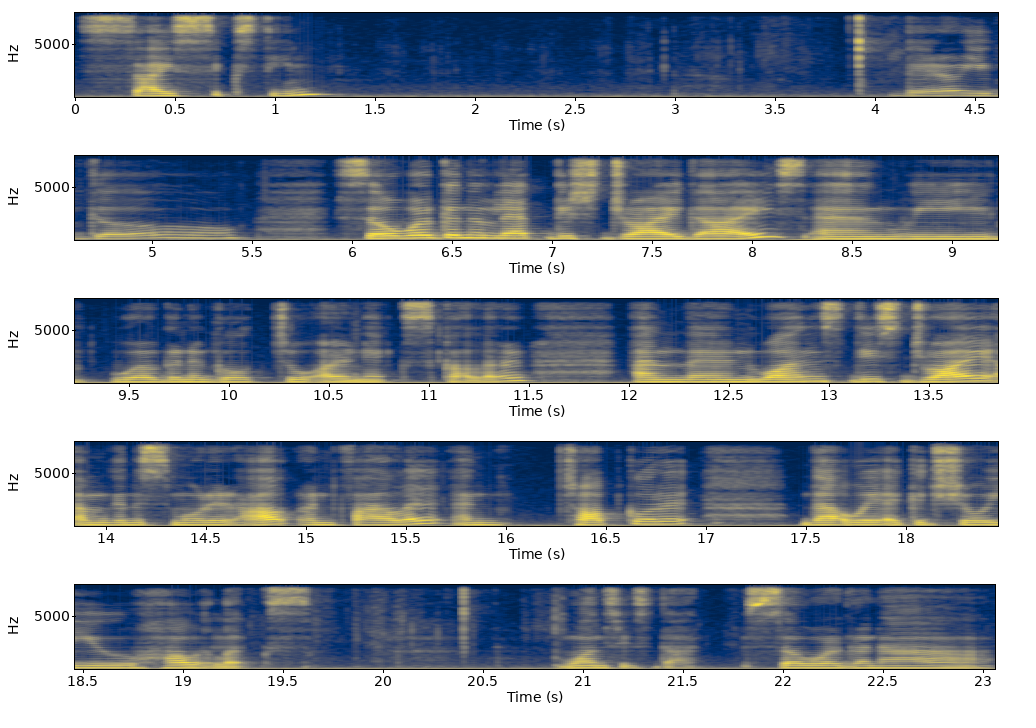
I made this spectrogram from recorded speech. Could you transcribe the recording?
size 16 there you go. So we're gonna let this dry guys and we we're gonna go to our next color. And then once this dry I'm gonna smooth it out and file it and top coat it. That way I could show you how it looks once it's done. So we're gonna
